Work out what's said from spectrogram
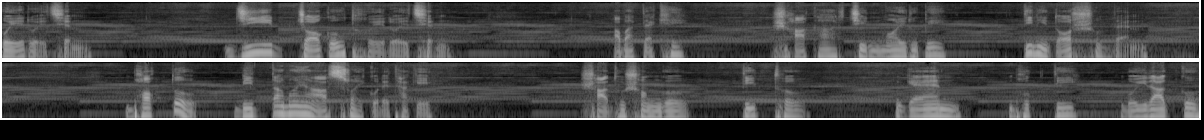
হয়ে রয়েছেন। জীব জগৎ হয়ে রয়েছেন। আবার দেখে, সাকার চিন্ময় রূপে তিনি দর্শন দেন। ভক্ত বিদ্যামায়া আশ্রয় করে থাকে। সাধুসঙ্গ তীর্থ, জ্ঞান, ভক্তি, বৈরাগ্য,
